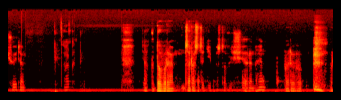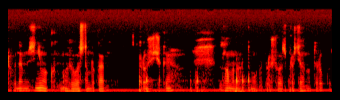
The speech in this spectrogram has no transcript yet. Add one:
Чуєте? Так. Так, добре. Зараз тоді поставлю ще рентген. Перев... Переведемо знімок. Може у вас там рука трошечки зламана, тому попрошу вас простягнути руку.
